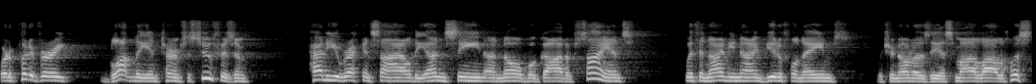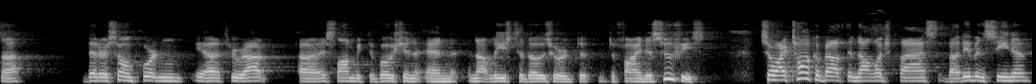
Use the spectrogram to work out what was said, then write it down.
Or to put it very bluntly in terms of Sufism, how do you reconcile the unseen, unknowable God of science with the 99 beautiful names, which are known as the Asma al Husna, that are so important uh, throughout uh, Islamic devotion and not least to those who are de- defined as Sufis? So I talk about the knowledge class, about Ibn Sina,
